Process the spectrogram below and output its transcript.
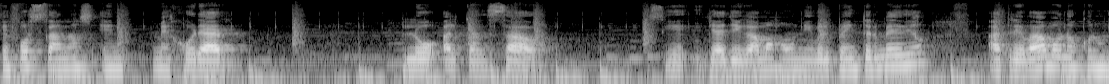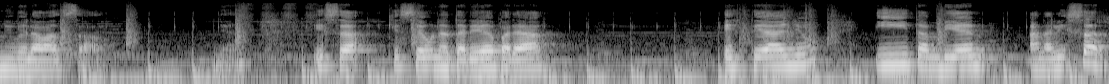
esforzarnos en mejorar lo alcanzado si ya llegamos a un nivel preintermedio, atrevámonos con un nivel avanzado. Esa que sea una tarea para este año y también analizar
